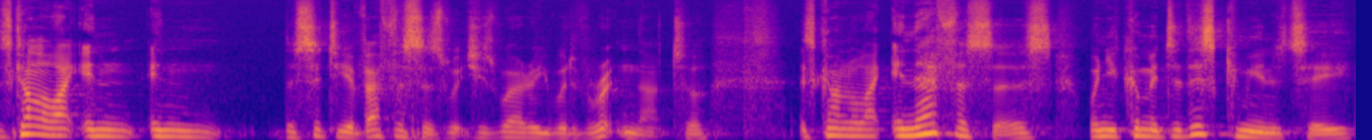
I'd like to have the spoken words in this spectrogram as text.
It's kind of like in, in the city of Ephesus, which is where he would have written that to. It's kind of like in Ephesus, when you come into this community,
